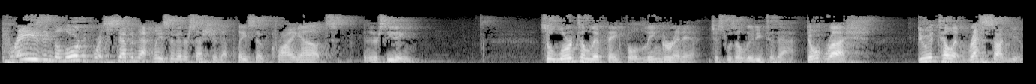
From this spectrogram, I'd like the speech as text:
praising the Lord before I step into that place of intercession, that place of crying out and interceding. So learn to live thankful, linger in it. Just was alluding to that. Don't rush. Do it till it rests on you.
